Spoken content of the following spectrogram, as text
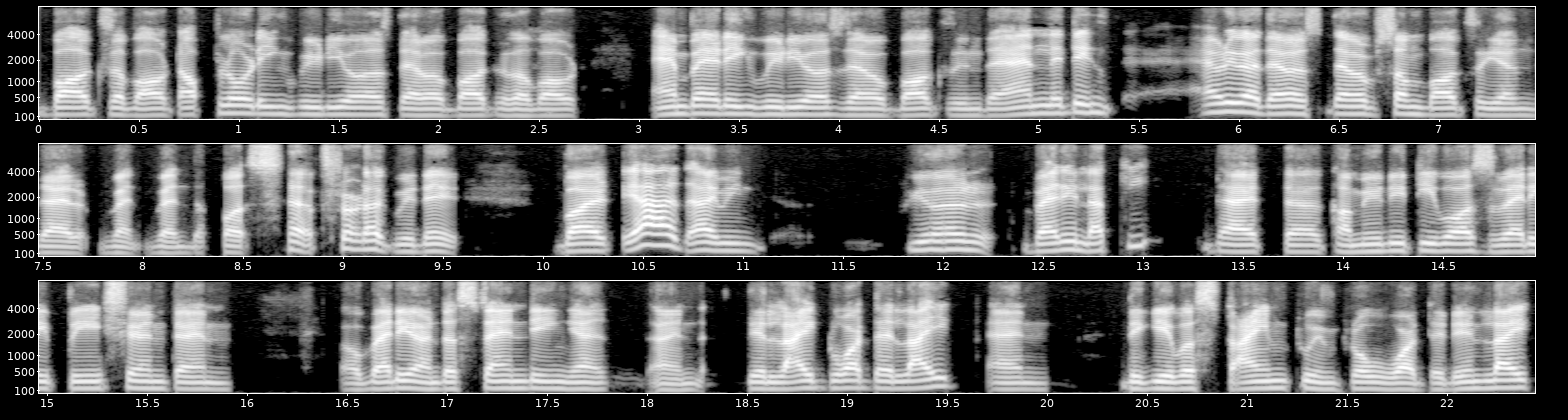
bugs about uploading videos, there were bugs about embedding videos, there were bugs in the analytics. Everywhere there was there were some bugs again there when when the first product we did. But yeah, I mean, we are very lucky that the community was very patient and uh, very understanding, and and they liked what they liked, and they gave us time to improve what they didn't like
